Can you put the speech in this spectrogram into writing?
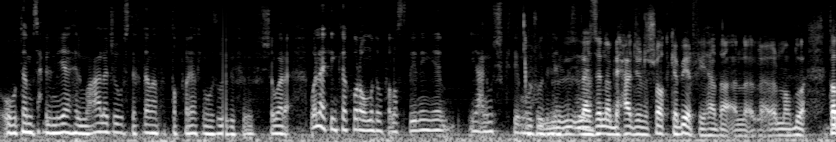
وتم سحب المياه المعالجة واستخدامها في الطفايات الموجودة في, في الشوارع. ولكن كقرى ومدن فلسطينية يعني مش كثير موجودة هيك. لا زلنا بحاجة لشوط كبير في هذا الموضوع. طب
